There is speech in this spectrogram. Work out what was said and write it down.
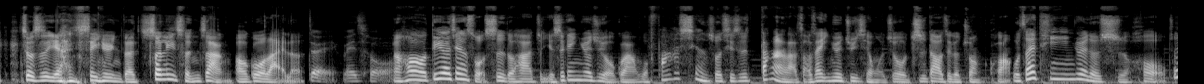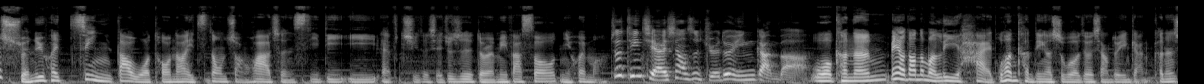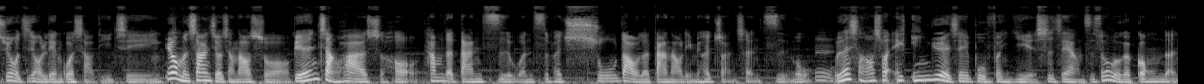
就是也很幸运的顺利成长熬过来了。对，没错。然后第二件琐事的话，也是跟音乐剧有关。我发现说，其实当然啦，早在音乐剧前我就知道这个状况。我在听音乐的时候，这旋律会进到我头脑里，自动转化成 C D E F G 这些，就是哆来咪发嗦。你会吗？就听起来像是绝对音感吧？我可能没有到那么厉害，我很肯定的是我有这个相对音感，可能是因为我之前有练过小提琴。因为我们上一集有讲到说，别人讲话的时候，他们的单字文字会输到我的大脑里面，会转成字幕。嗯。我在想到说，哎，音乐这一部分也是这样子，所以我有个功能，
